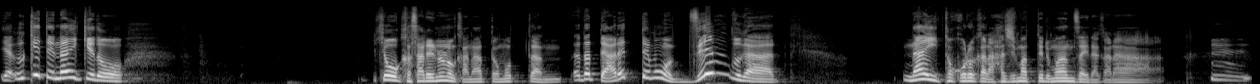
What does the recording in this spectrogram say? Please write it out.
いや、受けてないけど、評価されるのかなって思ったんだってあれってもう全部がないところから始まってる漫才だから、うん。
